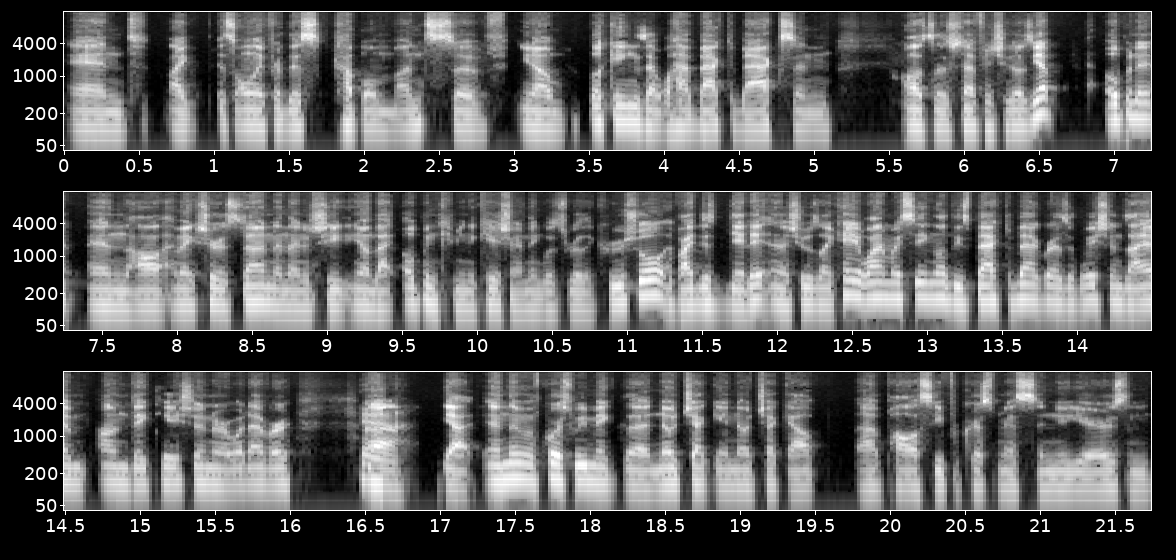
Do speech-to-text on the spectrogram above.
and like it's only for this couple months of you know bookings that we'll have back to backs and all this other stuff. And she goes, yep, open it, and I'll make sure it's done. And then she, you know, that open communication I think was really crucial. If I just did it and she was like, hey, why am I seeing all these back to back reservations? I am on vacation or whatever. Yeah. Yeah, and then of course we make the no check in, no check out uh, policy for Christmas and New Year's and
